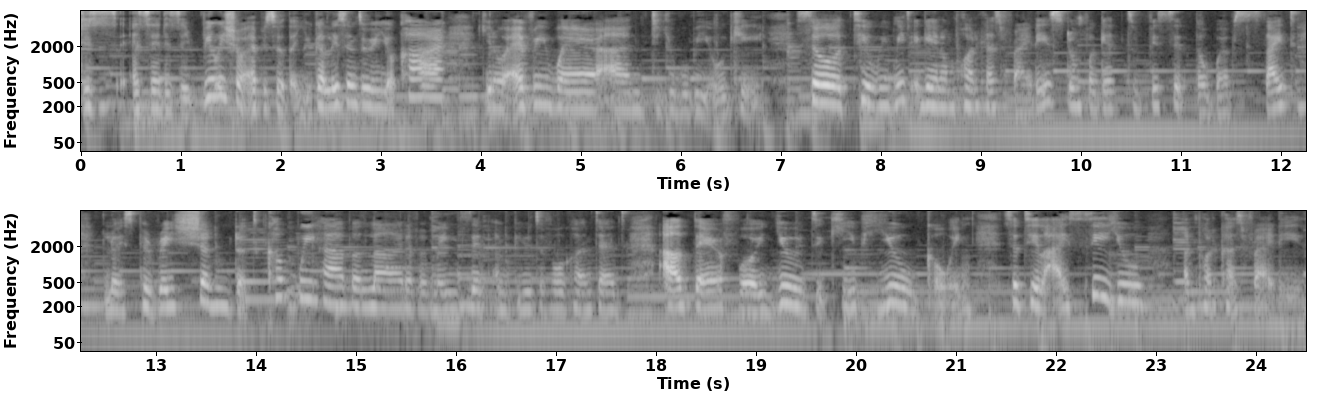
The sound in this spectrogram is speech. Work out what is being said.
This i said is a really short episode that you can listen to in your car you know everywhere and you will be okay. So till we meet again on podcast fridays don't forget to visit the website lawinspiration.com we have a lot of amazing and beautiful content out there for you to keep you going. So till i see you on podcast fridays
